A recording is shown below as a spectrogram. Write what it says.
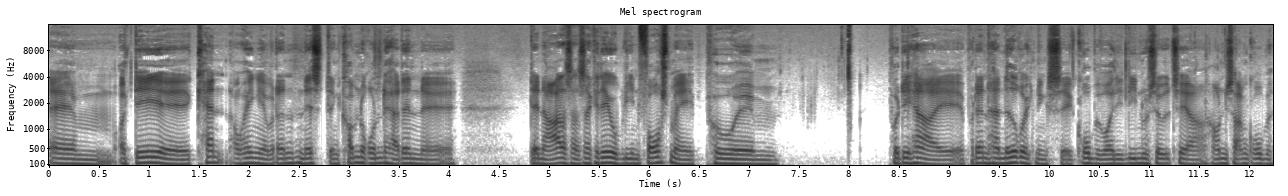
Øhm, og det øh, kan, afhængig af hvordan den, næste, den kommende runde her, den, øh, den arter sig, så kan det jo blive en forsmag på, øh, på, det her, øh, på den her nedrykningsgruppe, hvor de lige nu ser ud til at havne i samme gruppe.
